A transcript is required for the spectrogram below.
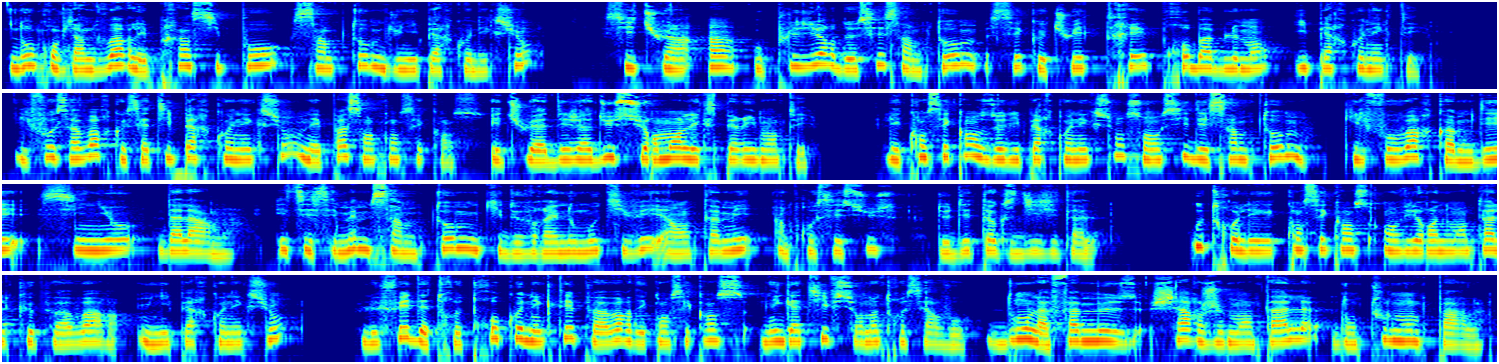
Donc on vient de voir les principaux symptômes d'une hyperconnexion. Si tu as un ou plusieurs de ces symptômes, c'est que tu es très probablement hyperconnecté. Il faut savoir que cette hyperconnexion n'est pas sans conséquences, et tu as déjà dû sûrement l'expérimenter. Les conséquences de l'hyperconnexion sont aussi des symptômes qu'il faut voir comme des signaux d'alarme. Et c'est ces mêmes symptômes qui devraient nous motiver à entamer un processus de détox digital. Outre les conséquences environnementales que peut avoir une hyperconnexion, Le fait d'être trop connecté peut avoir des conséquences négatives sur notre cerveau, dont la fameuse charge mentale dont tout le monde parle.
